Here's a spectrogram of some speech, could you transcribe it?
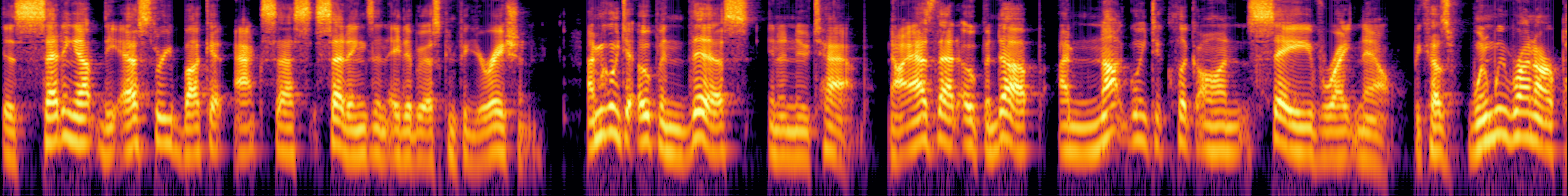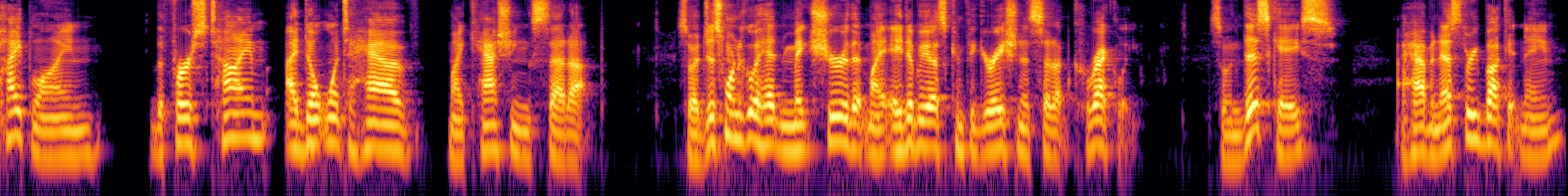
is setting up the S3 bucket access settings in AWS configuration. I'm going to open this in a new tab. Now, as that opened up, I'm not going to click on save right now because when we run our pipeline the first time, I don't want to have my caching set up. So I just want to go ahead and make sure that my AWS configuration is set up correctly. So in this case, I have an S3 bucket name,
